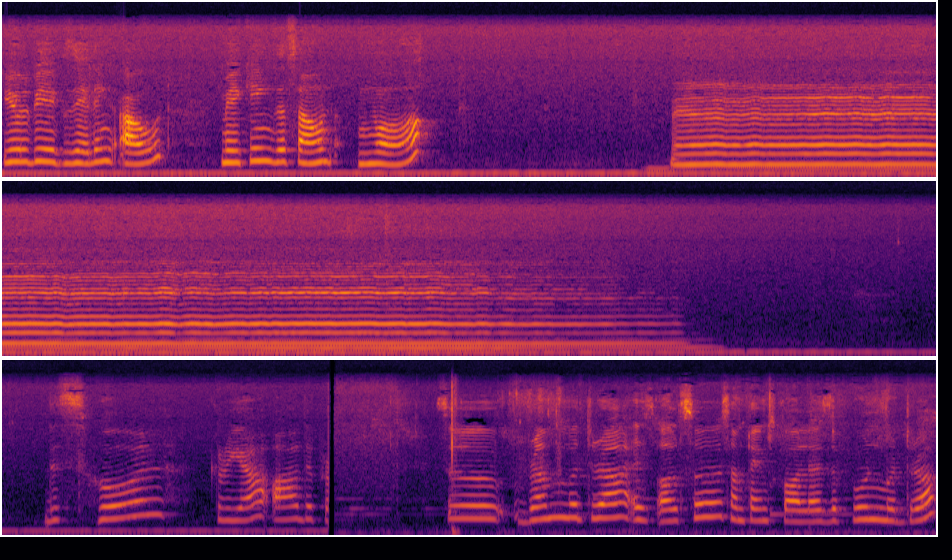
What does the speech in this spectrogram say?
you will be exhaling out making the sound more. This whole kriya or the So Brahm Mudra is also sometimes called as the Purn Mudra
